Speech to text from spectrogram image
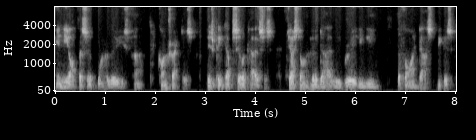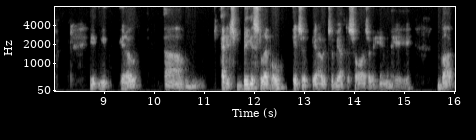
in the office of one of these uh, contractors who's picked up silicosis just on her daily breathing in the fine dust because you, you, you know um, at its biggest level it's a, you know it's about the size of a human hair but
